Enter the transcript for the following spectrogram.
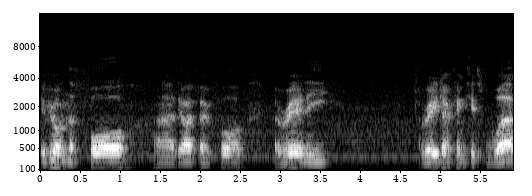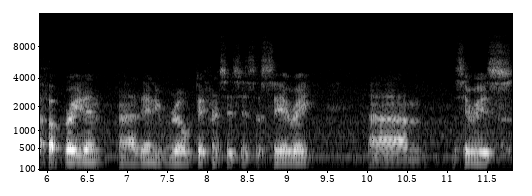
If you're on the 4, uh, the iPhone 4, I really I really don't think it's worth upgrading. Uh, the only real difference is, is the Siri. Um, the Siri is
